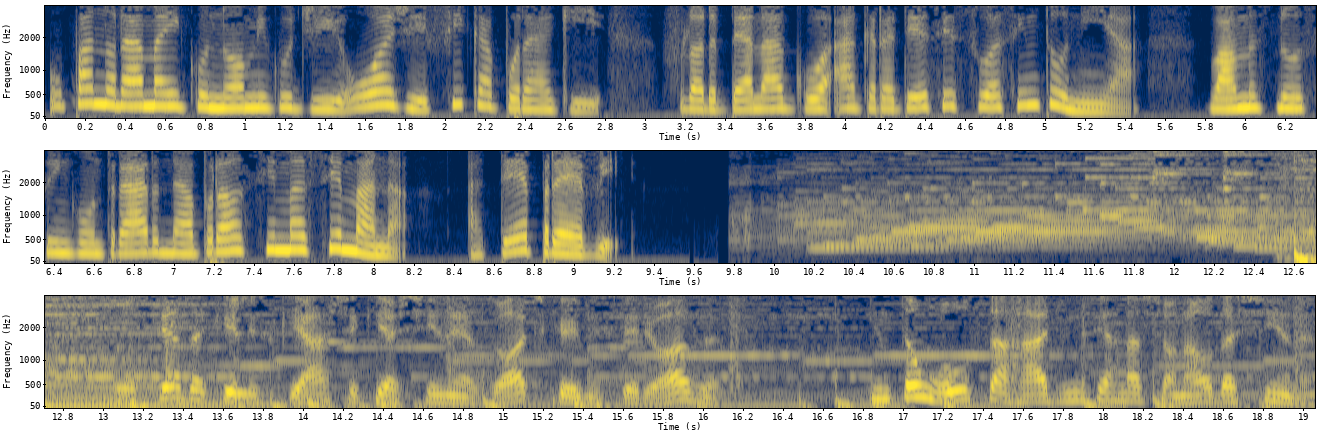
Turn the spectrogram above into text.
o panorama econômico de hoje fica por aqui. Flor Belago agradece sua sintonia. Vamos nos encontrar na próxima semana. Até breve. Você é daqueles que acha que a China é exótica e misteriosa? Então ouça a Rádio Internacional da China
